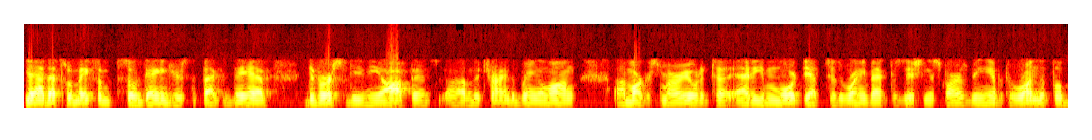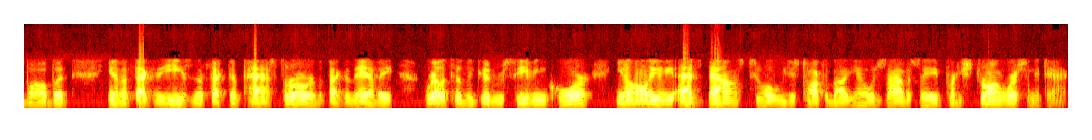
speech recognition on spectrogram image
Yeah, that's what makes them so dangerous. The fact that they have diversity in the offense. Um, they're trying to bring along uh, Marcus Mariota to add even more depth to the running back position as far as being able to run the football. But you know, the fact that he's an effective pass thrower, the fact that they have a relatively good receiving corps, you know, only adds balance to what we just talked about. You know, which is obviously a pretty strong rushing attack.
